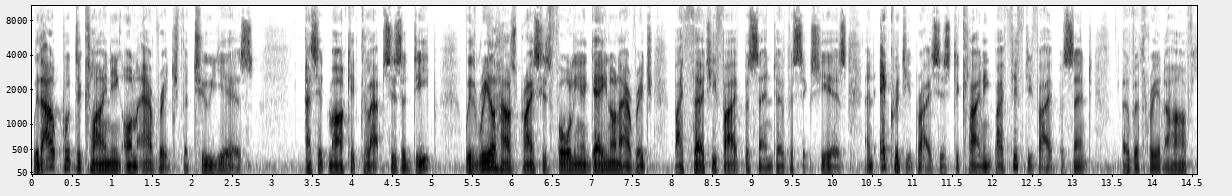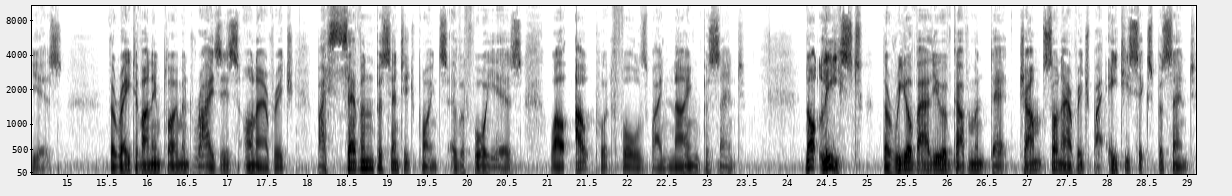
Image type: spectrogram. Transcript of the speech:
with output declining on average for two years. Asset market collapses are deep, with real house prices falling again on average by 35% over six years, and equity prices declining by 55% over three and a half years the rate of unemployment rises on average by 7 percentage points over four years, while output falls by 9%. Not least, the real value of government debt jumps on average by 86%.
